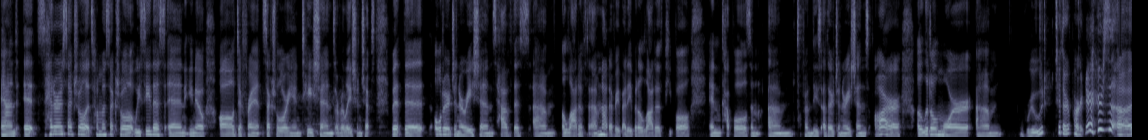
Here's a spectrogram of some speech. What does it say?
and it's heterosexual it's homosexual we see this in you know all different sexual orientations or relationships but the older generations have this um, a lot of them not everybody but a lot of people in couples and um, from these other generations are a little more um, rude to their partners. Uh,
